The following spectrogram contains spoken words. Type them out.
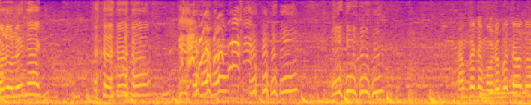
મોઢું લઈ નાખ આમ કહેતો મોઢું બતાવ તો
